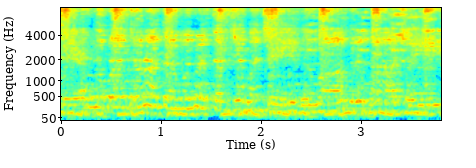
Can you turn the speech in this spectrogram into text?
ചേർന്നു പ്രാർത്ഥന ക്രമങ്ങൾ തർജ്ജമ ചെയ്തു മാതൃഭാഷയിൽ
